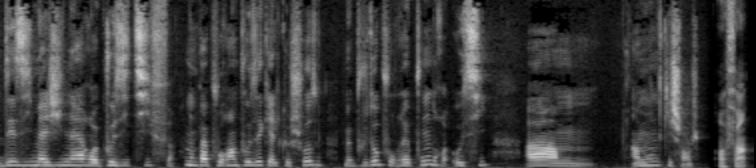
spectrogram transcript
des imaginaires positifs, non pas pour imposer quelque chose, mais plutôt pour répondre aussi à un monde qui change. Enfin,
